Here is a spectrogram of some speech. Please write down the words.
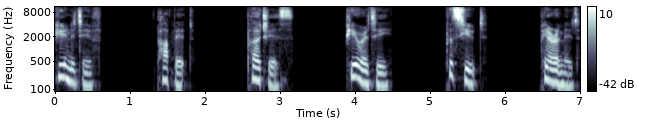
punitive, puppet, purchase, purity, pursuit, pyramid.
